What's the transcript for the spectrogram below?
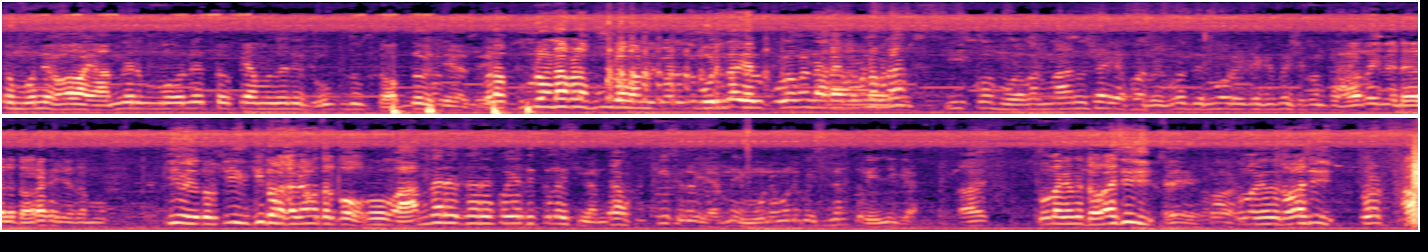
তো মনে হয় আমার মনে তো কেমন জানি ধূপ ধূপ শব্দ হইতে আছে। বেটা বুড়া না বেটা বুড়া মানুষ বেটা মরি যায় বুড়া না খাই না বেটা। কি করব আবার মানুষ আইয়া পারবে বলতে মরে দেখে বেশিক্ষণ থাকা যাইবে না ধরা খেয়ে যাব। কি কি কি দরকার আমাদের কো? ও আমার ধরে কইয়া দিতে লইছিলাম কি ছিল এমনি মনে মনে কইছিলাম তো এই লিগা। তোলা কিন্তু ডরাইছি তোলা কিন্তু ডরাইছি তোর ঠাপ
